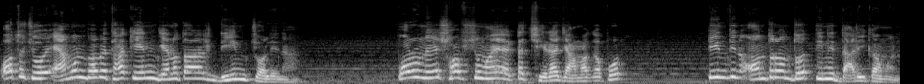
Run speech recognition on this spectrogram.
অথচ এমনভাবে থাকেন যেন তার দিন চলে না। পরনে সবসময় একটা ছেঁড়া জামা কাপড় তিন দিন অন্তর অন্তর তিনি দাড়ি কামান।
